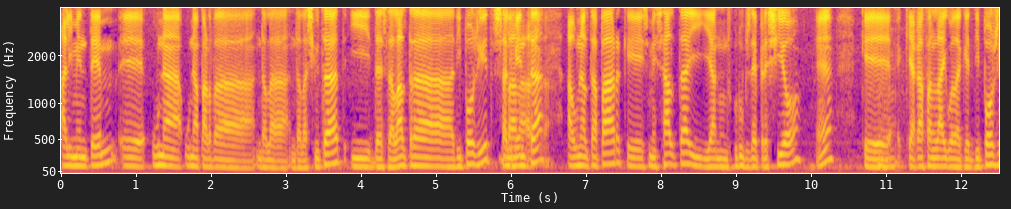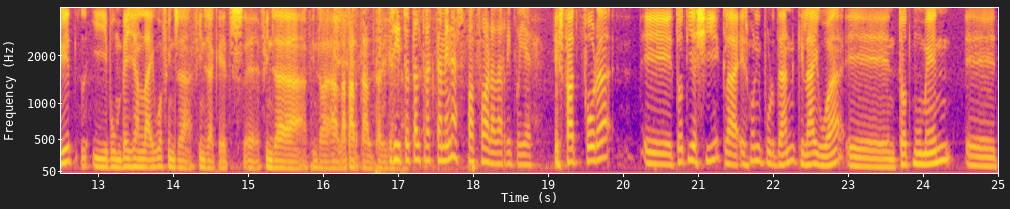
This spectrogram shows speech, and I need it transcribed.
alimentem eh, una, una part de, de, la, de la ciutat i des de l'altre dipòsit s'alimenta. A una altra part que és més alta i hi ha uns grups de pressió eh, que, Mhm. que agafen l'aigua d'aquest dipòsit i bombegen l'aigua fins, a, fins, a aquests, eh, fins, a, fins a la part alta. O sigui, tot el tractament es fa fora de Ripollet. Es fa fora, eh, tot i així, clar, és molt important que l'aigua eh, en tot moment eh,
